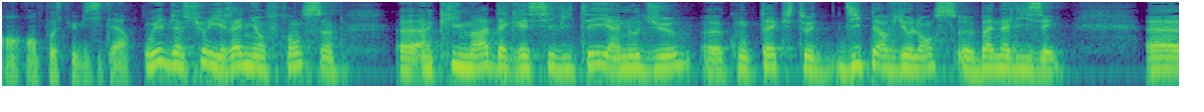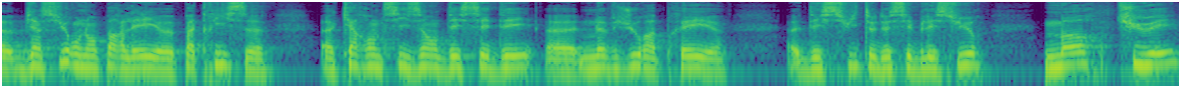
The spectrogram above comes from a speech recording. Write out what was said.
en pause publicitaire. Oui, bien sûr, il règne en France un climat d'agressivité et un odieux euh, contexte d'hyperviolence euh, banalisé. bien sûr, on en parlait, Patrice, 46 ans, décédé neuf jours après des suites de ses blessures, mort, tué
